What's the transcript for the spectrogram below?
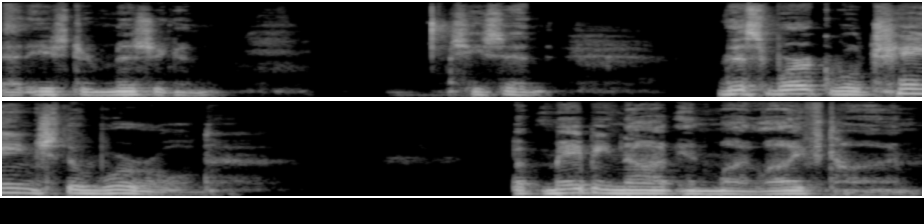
at Eastern Michigan, she said, This work will change the world but maybe not in my lifetime,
